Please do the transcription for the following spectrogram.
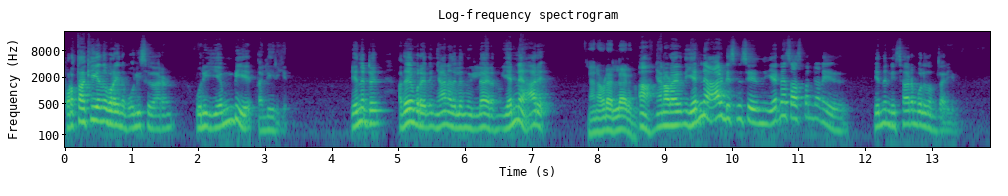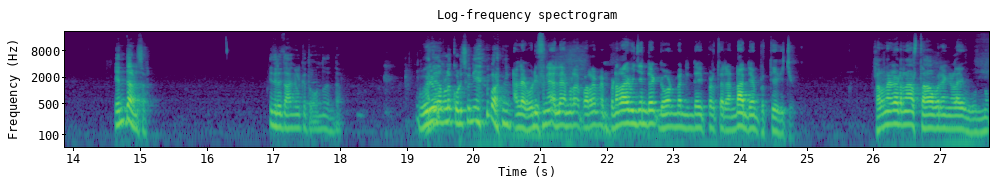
പുറത്താക്കി എന്ന് പറയുന്ന പോലീസുകാരൻ ഒരു എം പിയെ തല്ലിയിരിക്കുന്നു എന്നിട്ട് അദ്ദേഹം പറയുന്നത് ഞാൻ അതിലൊന്നും ഇല്ലായിരുന്നു. എന്നെ ആര്? ഞാൻ അവിടെ അല്ലായിരുന്നു. ആ ഞാൻ അവിടെ ആയിരുന്നു എന്നെ ആര് ഡിസ്മിസ് ചെയ്തിരുന്നു എന്നെ സസ്പെൻഡാണ് ചെയ്തത് എന്ന് നിസ്സാരം പോലെ സംസാരിക്കുന്നു. എന്താണ് സർ ഇതിൽ താങ്കൾക്ക് തോന്നുന്നത് എന്താണ്? ഒരു നമ്മൾ കൊടിസുനിയെ പറഞ്ഞു. അല്ല കൊടിസുനി അല്ല നമ്മുടെ പറയുന്നത് പിണറായി വിജയന്റെ ഗവൺമെന്റിന്റെ ഇപ്പോഴത്തെ രണ്ടാം ടൈം പ്രത്യേകിച്ചും. ഭരണഘടനാ സ്ഥാപനങ്ങളെ ഒന്നും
